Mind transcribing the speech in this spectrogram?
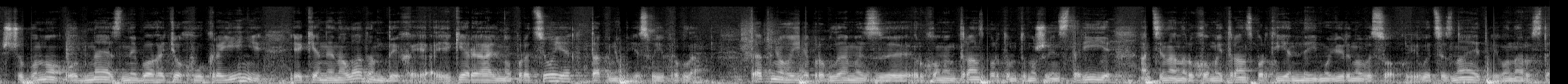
що воно одне з небагатьох в Україні, яке не наладан дихає, а яке реально працює. Так в нього є свої проблеми. Так в нього є проблеми з рухомим транспортом, тому що він старіє, а ціна на рухомий транспорт є неймовірно високою. Ви це знаєте, і вона росте.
